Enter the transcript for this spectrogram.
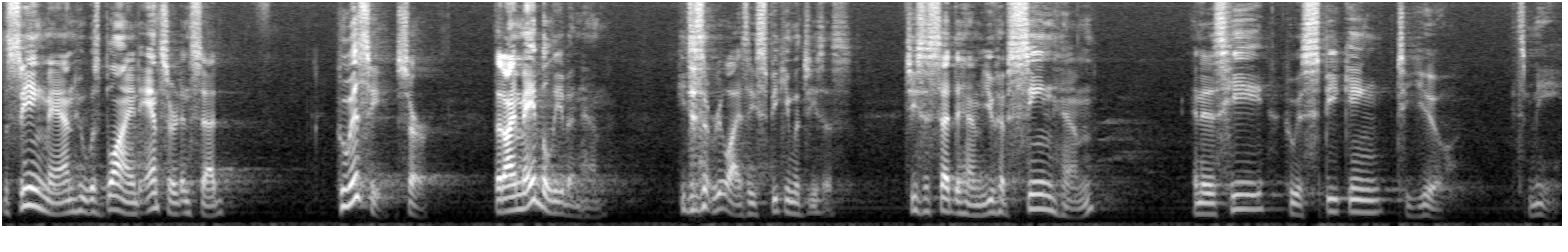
the seeing man who was blind answered and said, Who is he, sir, that I may believe in him? He doesn't realize he's speaking with Jesus. Jesus said to him, You have seen him, and it is he who is speaking to you. It's me.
